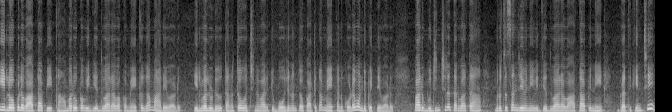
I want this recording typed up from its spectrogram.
ఈ లోపల వాతాపి కామరూప విద్య ద్వారా ఒక మేకగా మారేవాడు. ఇల్వలుడు తనతో వచ్చిన వారికి భోజనంతో పాటుగా మేకను కూడా వండి పెట్టేవాడు. వారు భుజించిన తర్వాత మృత సంజీవని విద్య ద్వారా వాతాపిని బ్రతికించి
